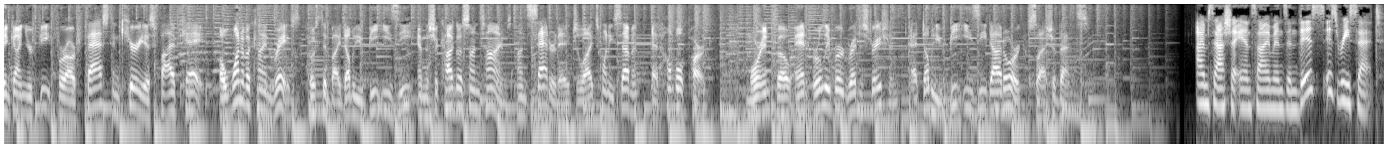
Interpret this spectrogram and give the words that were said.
Think on your feet for our Fast and Curious 5K, a one of a kind race hosted by WBEZ and the Chicago Sun Times on Saturday, July 27th at Humboldt Park. More info and early bird registration at wbez.org/events. I'm Sasha Ann Simons, and this is Reset.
